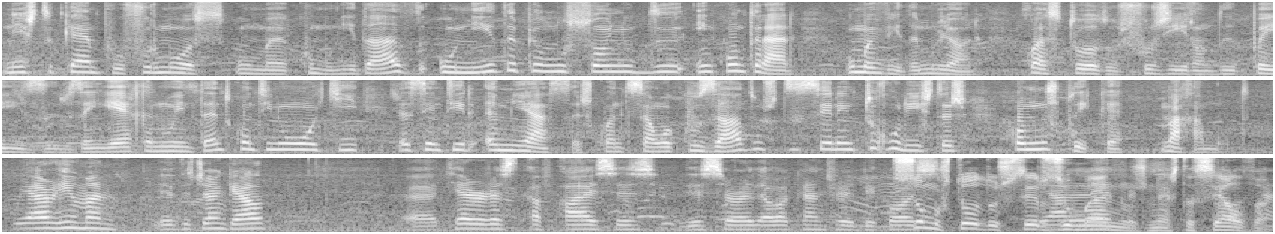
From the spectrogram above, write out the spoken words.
Neste campo formou-se uma comunidade unida pelo sonho de encontrar uma vida melhor. Quase todos fugiram de países em guerra, no entanto, continuam aqui a sentir ameaças quando são acusados de serem terroristas, como nos explica Mahamud. We are human in the jungle. Uh, Somos todos seres humanos nesta selva.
